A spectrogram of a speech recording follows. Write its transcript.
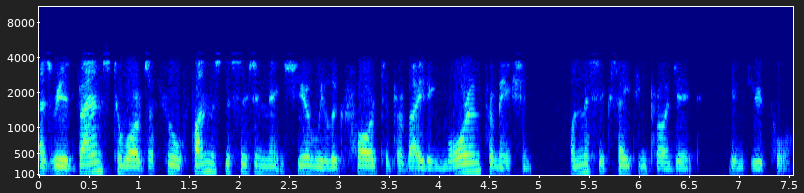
As we advance towards a full funds decision next year, we look forward to providing more information on this exciting project in due course.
